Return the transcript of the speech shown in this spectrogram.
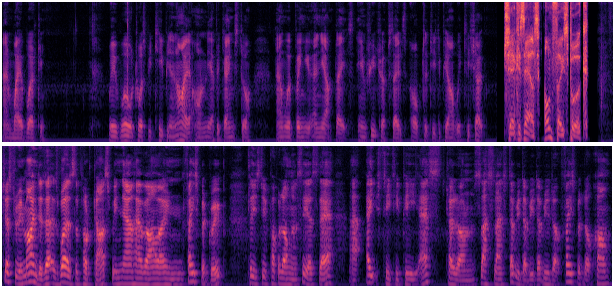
and way of working. We will, of course, be keeping an eye on the Epic Game Store and we'll bring you any updates in future episodes of the GDPR Weekly Show. Check us out on Facebook. Just a reminder that as well as the podcast, we now have our own Facebook group. Please do pop along and see us there at https colon slash slash www.facebook.com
